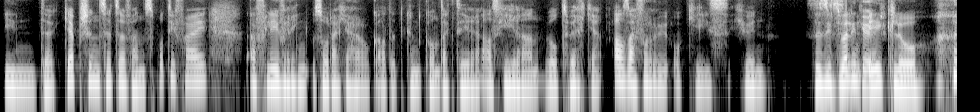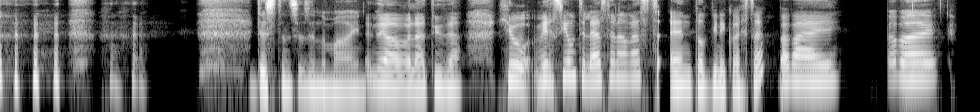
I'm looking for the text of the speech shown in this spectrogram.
in de caption zetten van Spotify-aflevering, zodat je haar ook altijd kunt contacteren als je hieraan wilt werken. Als dat voor u oké is, Gwen. Ze zit wel in Zeker. Eeklo. Distance is in the mind. Ja, voilà, het is dat. Goed, merci om te luisteren alvast en tot binnenkort. Hè. Bye bye. Bye bye.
